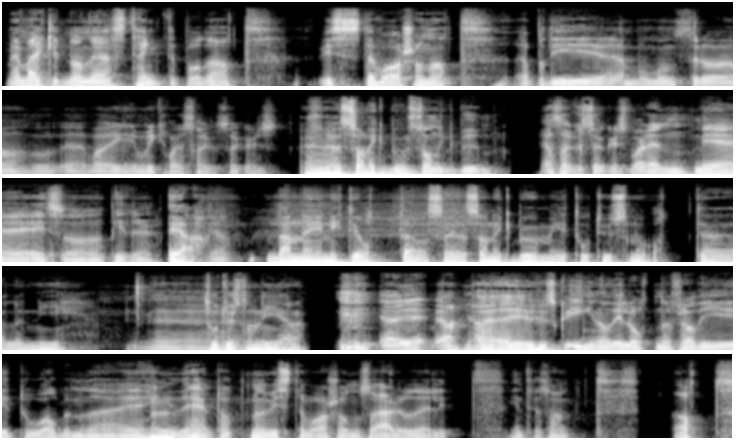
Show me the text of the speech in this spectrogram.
Jeg merket når jeg tenkte på det, at hvis det var sånn at på de Monster og Hvilke var det? Psycho Suckers? Eh, Sonic Boom. Sonic Boom. Ja, Psycho Suckers var den med Ace og Peter? Ja, ja. den er i 98, og så er Sonic Boom i 2008 eller 2009. 2009 er det. Jeg, ja, jeg husker ingen av de låtene fra de to albumene i mm. det hele tatt, men hvis det var sånn, så er det jo det litt interessant at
